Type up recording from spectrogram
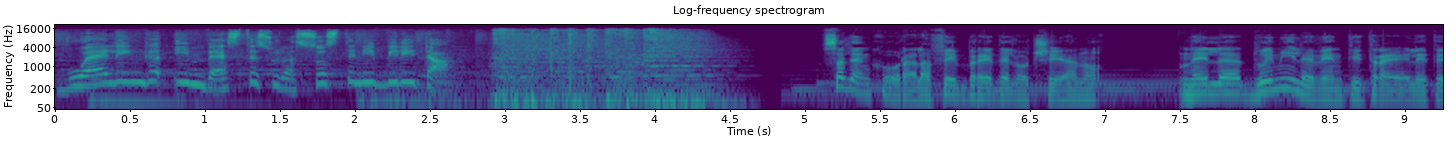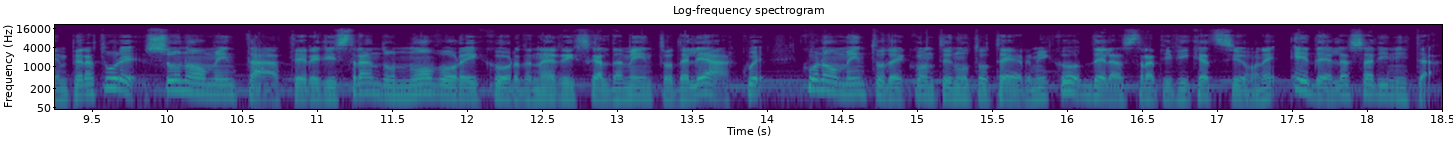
Vueling investe sulla sostenibilità. Sale ancora la febbre dell'oceano nel 2023 le temperature sono aumentate registrando un nuovo record nel riscaldamento delle acque con aumento del contenuto termico, della stratificazione e della salinità.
